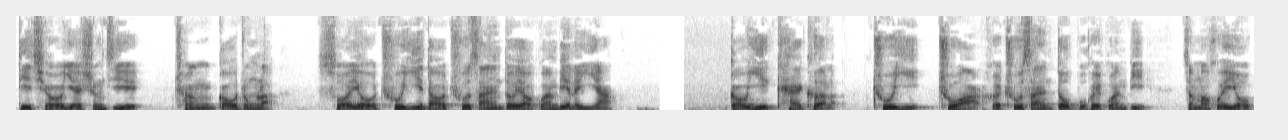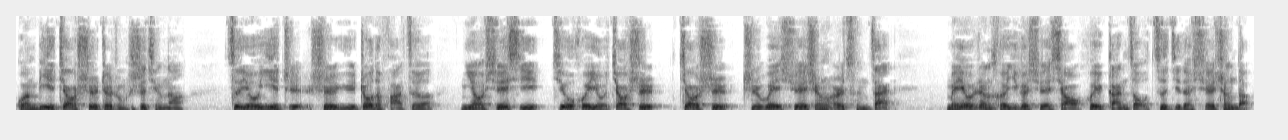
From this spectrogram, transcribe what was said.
地球也升级成高中了，所有初一到初三都要关闭了一样。高一开课了，初一、初二和初三都不会关闭，怎么会有关闭教室这种事情呢？自由意志是宇宙的法则，你要学习就会有教室，教室只为学生而存在。没有任何一个学校会赶走自己的学生的，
